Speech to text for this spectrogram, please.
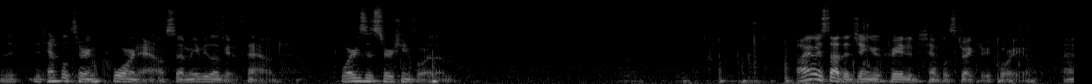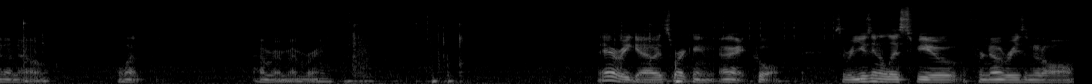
The, the templates are in core now, so maybe they'll get found. Where is it searching for them? I always thought that Django created a templates directory for you. I don't know what I'm remembering. There we go, it's working. Alright, cool. So we're using a list view for no reason at all.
